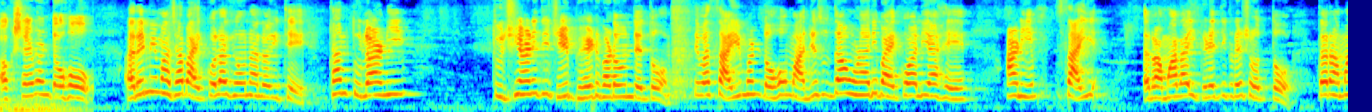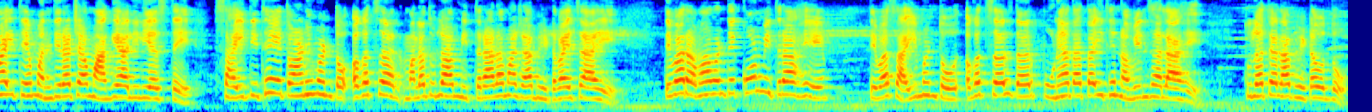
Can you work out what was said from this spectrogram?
अक्षय म्हणतो हो. अरे मी माझ्या बायकोला घेऊन आलो इथे. थांब तुला आणि तुझी आणि तिची भेट घडवून देतो. तेव्हा साई म्हणतो हो माझीसुद्धा होणारी बायको आली आहे. आणि साई रमाला इकडे तिकडे शोधतो. तर रमा इथे मंदिराच्या मागे आलेली असते. साई तिथे येतो आणि म्हणतो अगं चल मला तुला मित्राला माझ्या भेटवायचं आहे. तेव्हा रमा म्हणते कोण मित्र आहे? तेव्हा साई म्हणतो अगं चल तर पुण्यात आता इथे नवीन झाला आहे. तुला त्याला भेटवतो.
